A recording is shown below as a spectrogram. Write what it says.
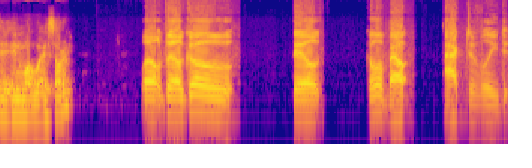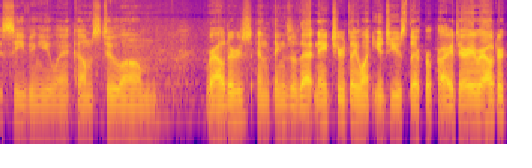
In, in what way? Sorry. Well, they'll go, they'll go about actively deceiving you when it comes to um, routers and things of that nature. They want you to use their proprietary router.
